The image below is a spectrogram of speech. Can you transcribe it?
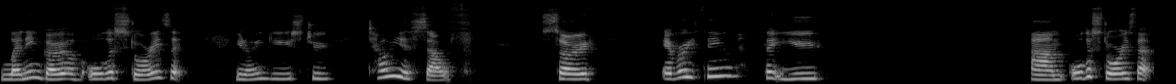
Letting go of all the stories that you know you used to tell yourself. So everything that you um, all the stories that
